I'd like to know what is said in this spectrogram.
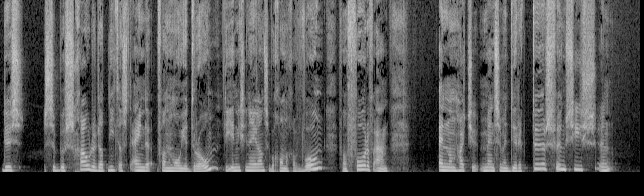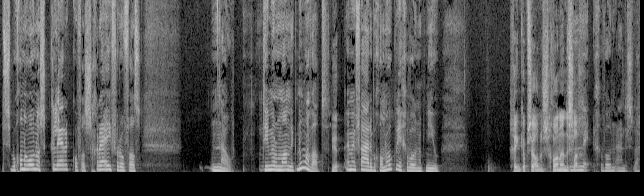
Dus ze beschouwden dat niet als het einde van een mooie droom. Die Indische Nederlanders ze begonnen gewoon van vooraf aan. En dan had je mensen met directeursfuncties. En ze begonnen gewoon als klerk of als schrijver of als... Nou, timmerman, ik noem maar wat. Ja. En mijn vader begon ook weer gewoon opnieuw. Geen capsones, gewoon aan de slag? Nee, gewoon aan de slag.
